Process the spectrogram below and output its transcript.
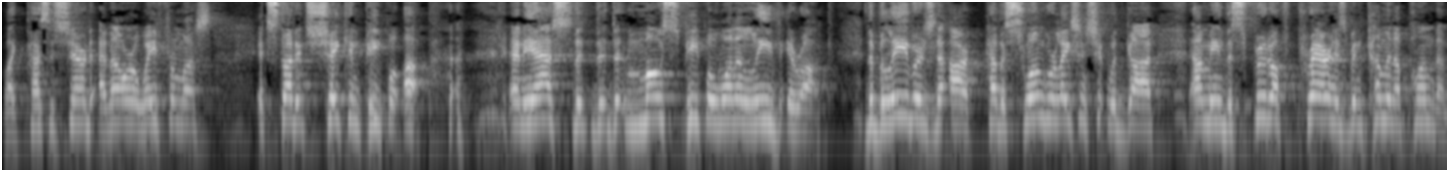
like Pastor shared, an hour away from us, it started shaking people up. and he asked that most people want to leave Iraq. The believers that are, have a strong relationship with God, I mean, the spirit of prayer has been coming upon them.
